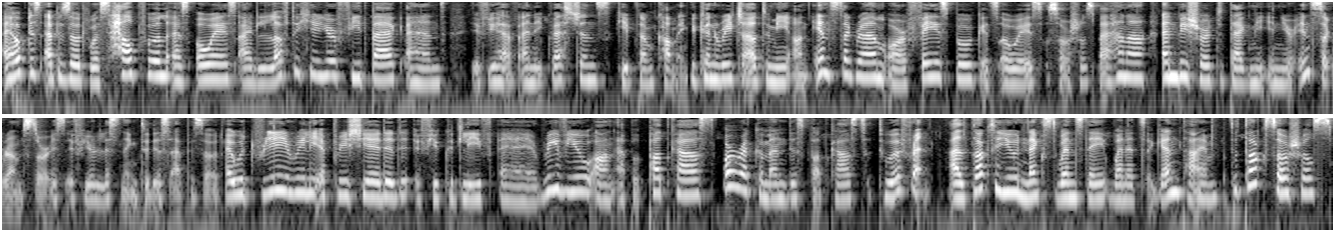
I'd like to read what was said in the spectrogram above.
I hope this episode was helpful. As always, I'd love to hear your feedback, and if you have any questions, keep them coming. You can reach out to me on Instagram or Facebook, it's always Socials by Hannah, and be sure to tag me in your Instagram stories if you're listening to this episode. I would really, really appreciate it if you could leave a review on Apple Podcasts or recommend this podcast to a friend. I'll talk to you next Wednesday when it's again time to talk socials.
